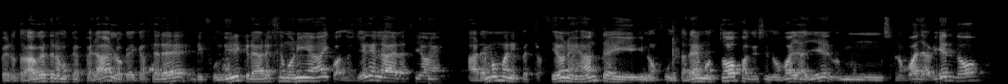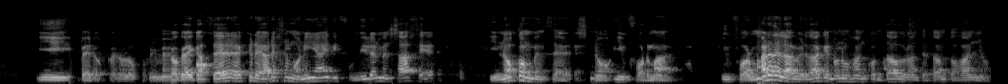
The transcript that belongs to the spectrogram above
pero lo que tenemos que esperar. Lo que hay que hacer es difundir y crear hegemonía y cuando lleguen las elecciones haremos manifestaciones antes y, nos juntaremos todos para que se nos vaya, mm, se nos vaya viendo. Y, pero, pero lo primero que hay que hacer es crear hegemonía y difundir el mensaje y no convencer, sino informar. Informar de la verdad que no nos han contado durante tantos años.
